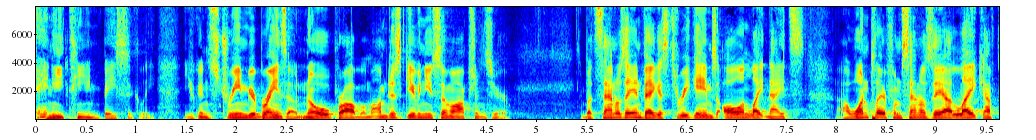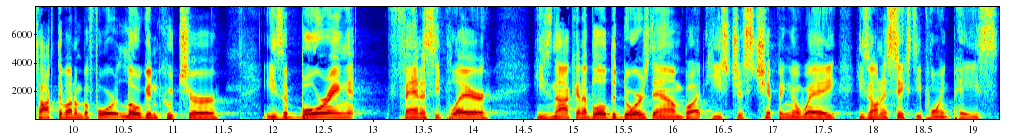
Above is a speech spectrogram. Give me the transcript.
any team basically. You can stream your brains out, no problem. I'm just giving you some options here. But San Jose and Vegas, three games, all on light nights. Uh, one player from San Jose I like, I've talked about him before, Logan Couture. He's a boring fantasy player. He's not going to blow the doors down, but he's just chipping away. He's on a 60 point pace.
